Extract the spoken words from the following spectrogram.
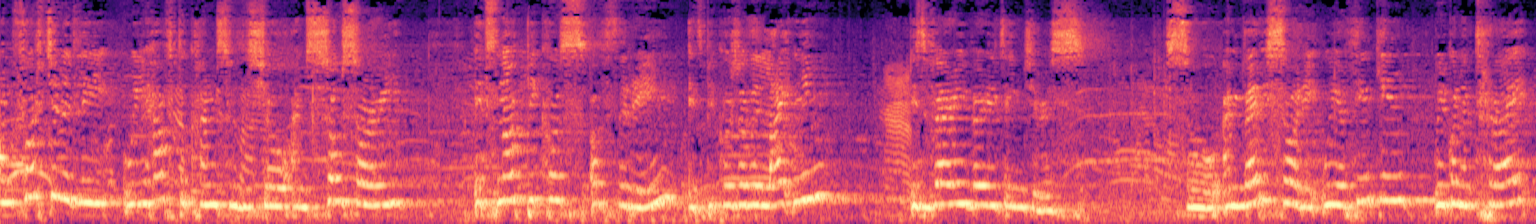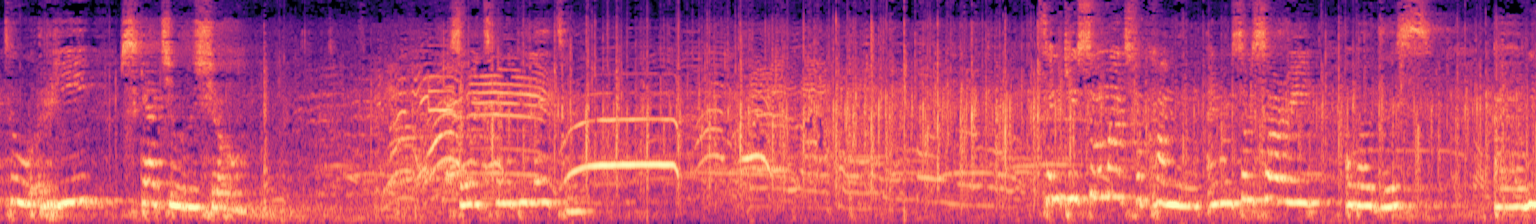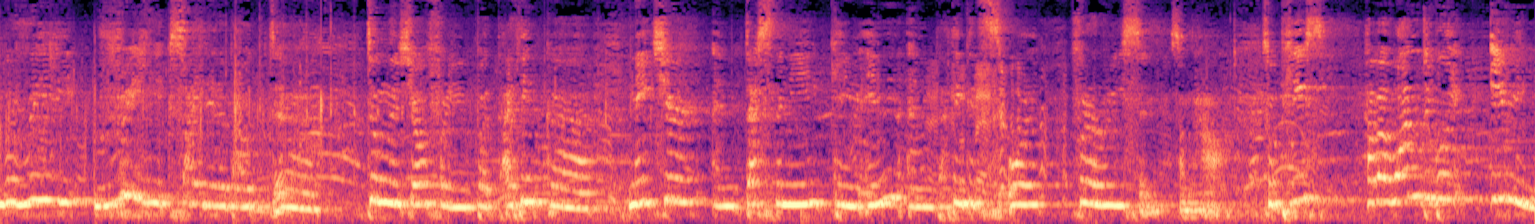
Unfortunately, we have to cancel the show. I'm so sorry. It's not because of the rain, it's because of the lightning. It's very, very dangerous. So I'm very sorry. We are thinking we're gonna try to reschedule the show. So it's gonna be later. Thank you so much for coming, and I'm so sorry about this. Uh, we were really, really excited about uh, doing the show for you, but I think uh, nature and destiny came in, and I think it's all for a reason somehow. So please have a wonderful evening,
